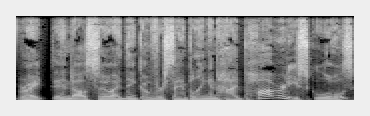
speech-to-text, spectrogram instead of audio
right and also i think oversampling in high poverty schools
